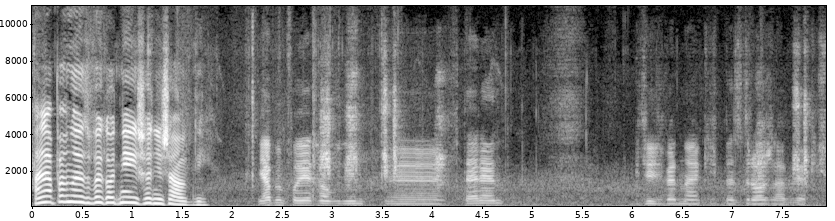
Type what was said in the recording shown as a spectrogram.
Ale na pewno jest wygodniejsze niż Audi. Ja bym pojechał w nim e, w teren. Gdzieś we- na jakieś bezdroża, w jakieś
